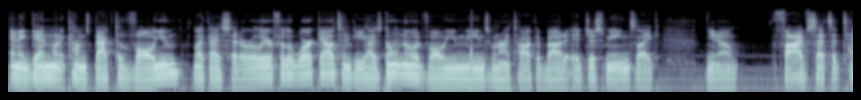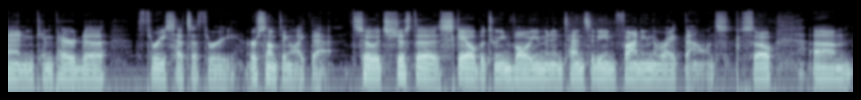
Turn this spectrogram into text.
and again, when it comes back to volume, like I said earlier for the workouts, and if you guys don't know what volume means when I talk about it, it just means like, you know, five sets of 10 compared to three sets of three or something like that. So it's just a scale between volume and intensity and finding the right balance. So um,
